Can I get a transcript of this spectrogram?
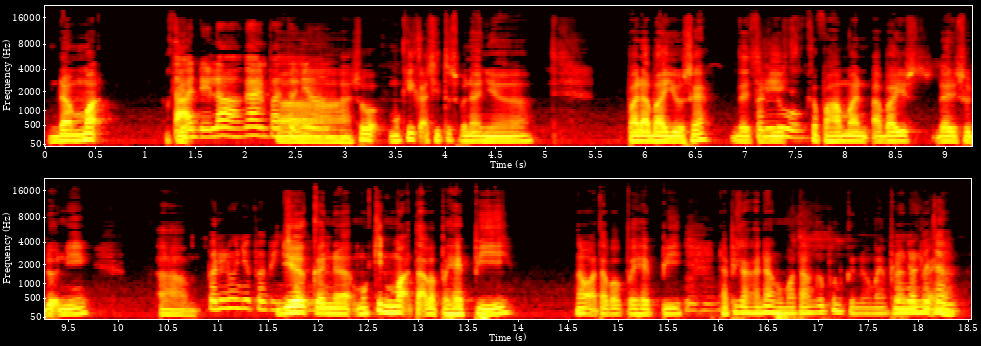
dan mak tak ada lah kan patutnya. Ah, so mungkin kat situ sebenarnya pada Abayus eh dari segi Perlu. kefahaman Abayus dari sudut ni um, Perlunya perbincangan. dia kena mungkin mak tak berapa happy mak tak berapa happy Mhm. tapi kadang-kadang rumah tangga pun kena main Kena peranan juga betul. Ina.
